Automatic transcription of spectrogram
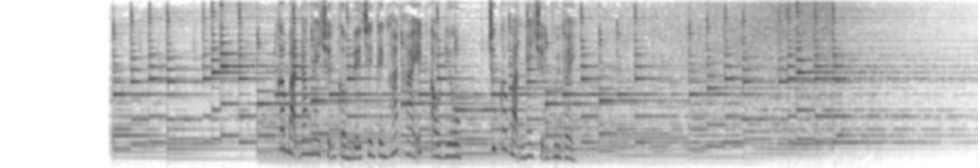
Các bạn đang nghe chuyện cầm đế trên kênh h2x audio chúc các bạn nghe chuyện vui vẻ.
